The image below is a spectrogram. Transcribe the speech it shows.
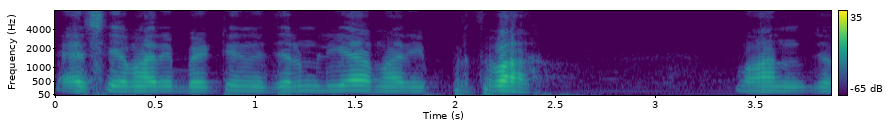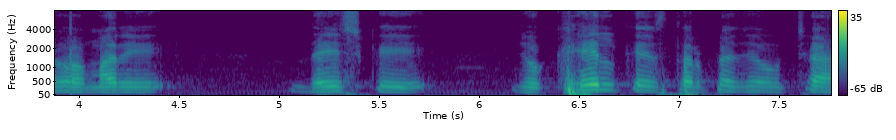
ऐसी हमारी बेटी ने जन्म लिया, हमारी प्रतिभावान जो हमारी देश की जो खेल के स्तर पर जो ऊँचा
